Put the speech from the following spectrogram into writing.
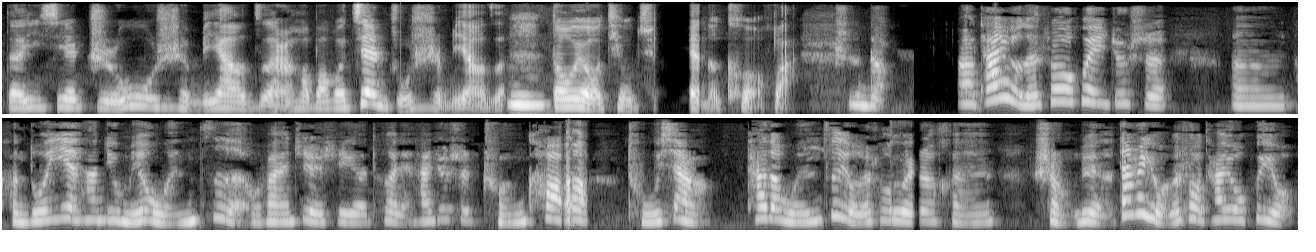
的一些植物是什么样子，然后包括建筑是什么样子，嗯，都有挺全面的刻画。是的，啊，他有的时候会就是，嗯，很多页他就没有文字，我发现这也是一个特点，他就是纯靠。图像，它的文字有的时候是很省略的，但是有的时候它又会有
